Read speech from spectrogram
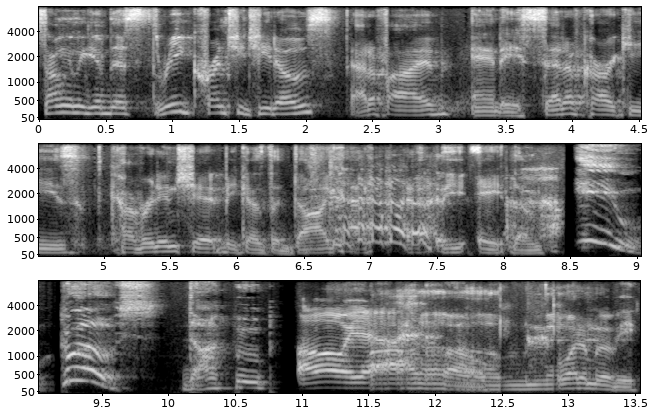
So I'm going to give this three crunchy Cheetos out of five and a set of car keys covered in shit because the dog accidentally ate them. Ew! Gross! Dog poop. Oh yeah. Oh, what a movie.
